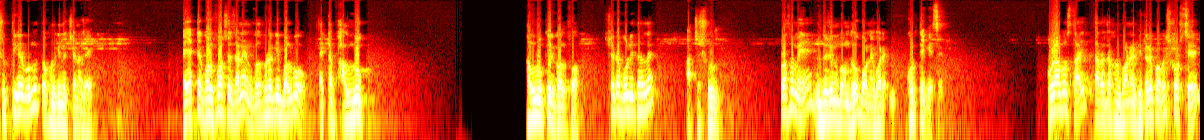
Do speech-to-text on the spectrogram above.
সত্যিকার বন্ধু তখন কিন্তু যায় এই একটা গল্প আছে, জানেন? গল্পটা কি বলব? একটা ভাল্লুক। ভাল্লুকের গল্প। সেটা বলি তাহলে? আচ্ছা শুনুন। প্রথমে দুজন বন্ধু বনে বনে ঘুরতে গেছে। ঘোরা অবস্থায় তারা যখন বনের ভিতরে প্রবেশ করছে,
